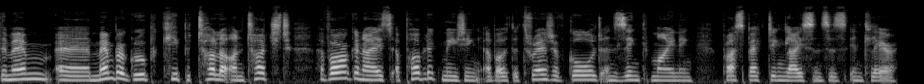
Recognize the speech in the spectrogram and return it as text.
The mem- uh, member group Keep Tulla Untouched have organised a public meeting about the threat of gold and zinc mining prospecting licences in Clare,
